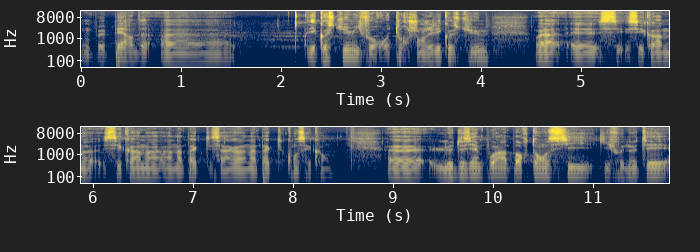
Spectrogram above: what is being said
on peut perdre euh, des costumes. Il faut retour changer les costumes. Voilà, c'est quand même, un impact, c'est un impact conséquent. le deuxième point important aussi qu'il faut noter,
